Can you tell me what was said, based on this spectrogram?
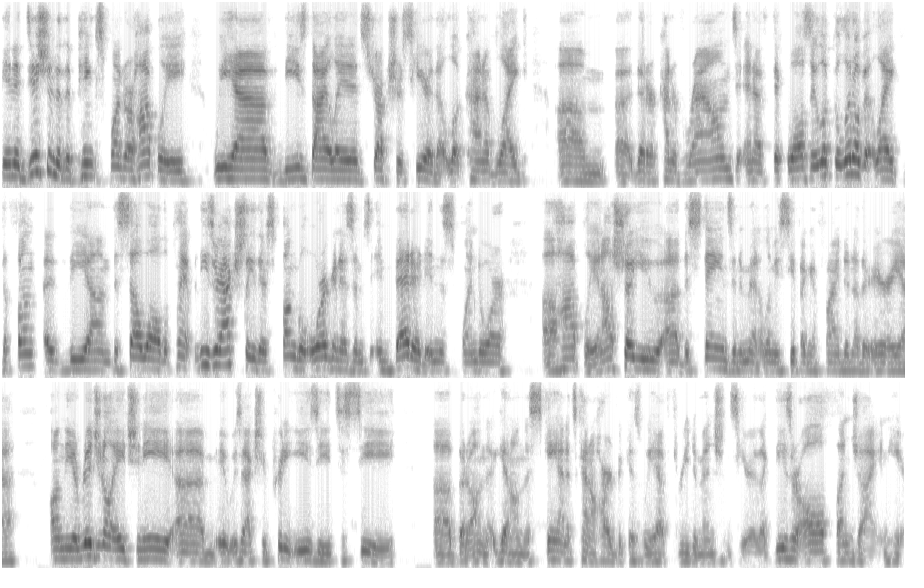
In addition to the pink Splendore-Hoeppli, we have these dilated structures here that look kind of like um, uh, that are kind of round and have thick walls. They look a little bit like the fun, uh, the um, the cell wall of the plant, but these are actually there's fungal organisms embedded in the Splendore uh, Hoeppli. And I'll show you uh, the stains in a minute. Let me see if I can find another area on the original H&E, um, it was actually pretty easy to see. Uh, but on again on the scan, it's kind of hard because we have three dimensions here. Like these are all fungi in here.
